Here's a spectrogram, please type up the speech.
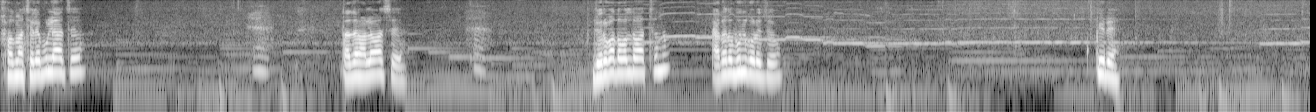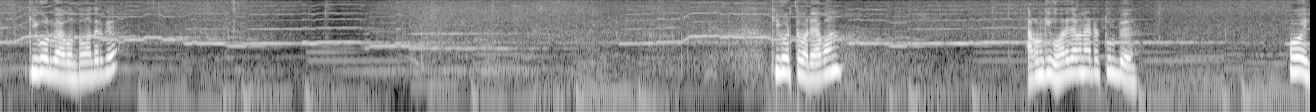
সৎমা ছেলেপুলে আছে? হ্যাঁ। তাদের ভালোবাসে হ্যাঁ। জোরে কথা বলতে পারছ না? একে তো ভুল করেছ। কি রে কি করবে এখন তোমাদেরকে? কি করতে পারি এখন? এখন কি ঘরে যাবে না এটা তুলবে? ওই।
